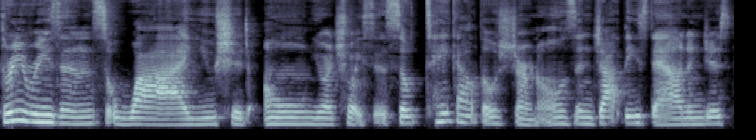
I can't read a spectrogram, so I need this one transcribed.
three reasons why you should own your choices. So take out those journals and jot these down and just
